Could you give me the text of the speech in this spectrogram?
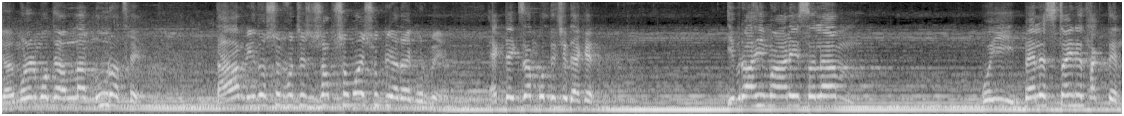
যার মনের মধ্যে আল্লাহ নূর আছে, তার নিদর্শন হচ্ছে সে সব সময় শুক্রিয়া আদায় করবে। একটা এক্সাম্পল দিচ্ছি, দেখেন। ইব্রাহিম আলী সালাম ওই প্যালেস্টাইনে থাকতেন,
